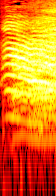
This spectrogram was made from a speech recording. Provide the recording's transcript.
Ah!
